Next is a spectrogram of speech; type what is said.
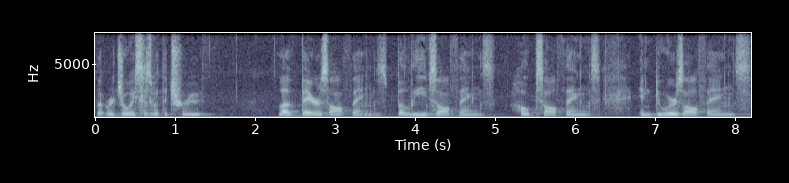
but rejoices with the truth. Love bears all things, believes all things, hopes all things, endures all things.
